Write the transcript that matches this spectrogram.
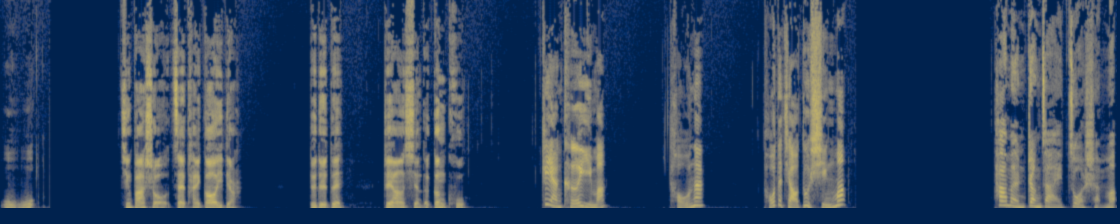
五、请把手再抬高一点儿。对对对，这样显得更酷。这样可以吗？头呢？头的角度行吗？他们正在做什么？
